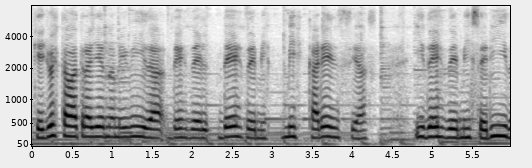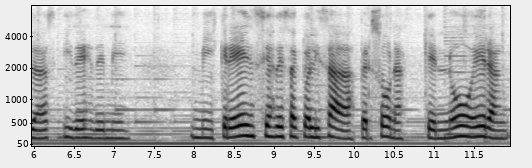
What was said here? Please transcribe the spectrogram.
que yo estaba trayendo a mi vida desde, desde mis, mis, carencias y desde mis heridas y desde mis creencias desactualizadas, personas que no eran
